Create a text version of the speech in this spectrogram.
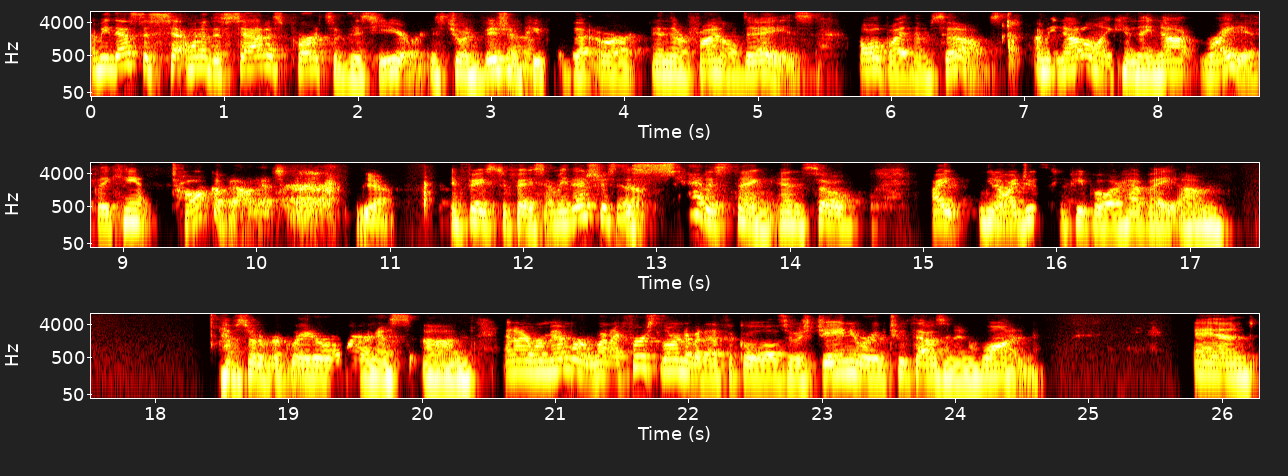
I mean that's the one of the saddest parts of this year is to envision yeah. people that are in their final days all by themselves. I mean, not only can they not write it, they can't talk about it. Yeah. In face to face. I mean, that's just yeah. the saddest thing. And so I, you yeah. know, I do think people are have a um have sort of a greater awareness. Um, and I remember when I first learned about ethical wills, it was January of 2001. And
